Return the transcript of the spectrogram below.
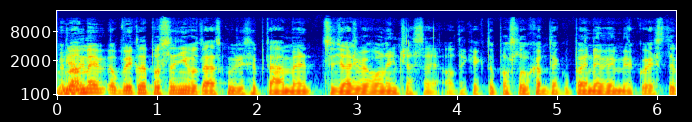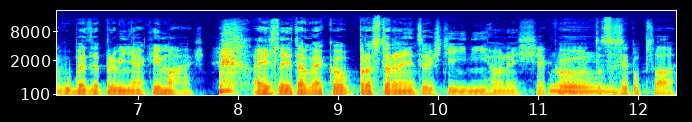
My máme obvykle poslední otázku, kdy se ptáme, co děláš ve volném čase, ale tak jak to poslouchám, tak úplně nevím, jako jestli vůbec za prvý nějaký máš a jestli je tam jako prostor na něco ještě jiného, než jako hmm. to, co jsi popsala.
